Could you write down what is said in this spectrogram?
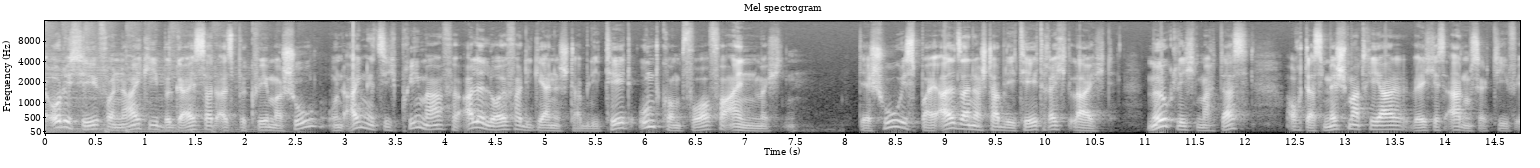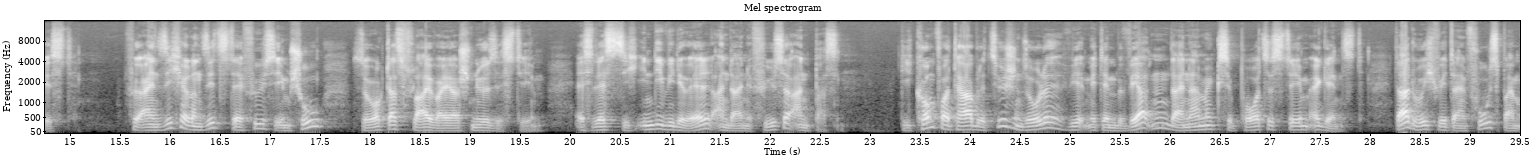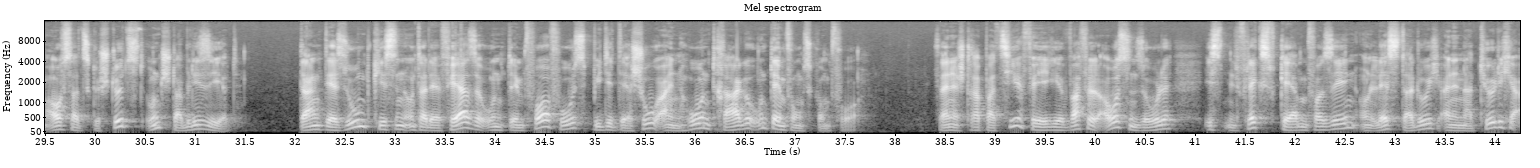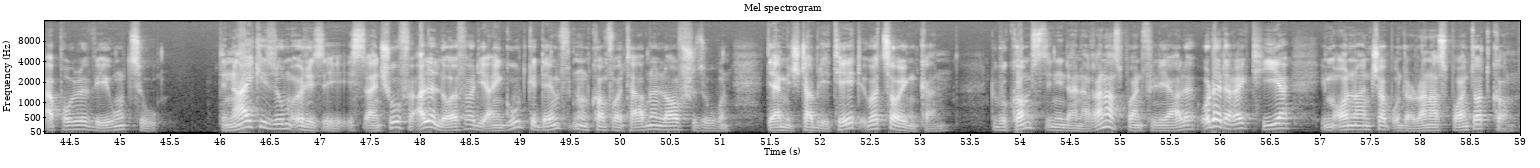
Der Odyssey von Nike begeistert als bequemer Schuh und eignet sich prima für alle Läufer, die gerne Stabilität und Komfort vereinen möchten. Der Schuh ist bei all seiner Stabilität recht leicht. Möglich macht das auch das Meshmaterial, welches atmungsaktiv ist. Für einen sicheren Sitz der Füße im Schuh sorgt das Flywire-Schnürsystem. Es lässt sich individuell an deine Füße anpassen. Die komfortable Zwischensohle wird mit dem bewährten Dynamic Support System ergänzt. Dadurch wird dein Fuß beim Aufsatz gestützt und stabilisiert. Dank der Zoom-Kissen unter der Ferse und dem Vorfuß bietet der Schuh einen hohen Trage- und Dämpfungskomfort. Seine strapazierfähige Waffelaußensohle ist mit Flexkerben versehen und lässt dadurch eine natürliche Abrollbewegung zu. Der Nike Zoom Odyssey ist ein Schuh für alle Läufer, die einen gut gedämpften und komfortablen Laufschuh suchen, der mit Stabilität überzeugen kann. Du bekommst ihn in deiner Runners Point Filiale oder direkt hier im Onlineshop unter runnerspoint.com.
